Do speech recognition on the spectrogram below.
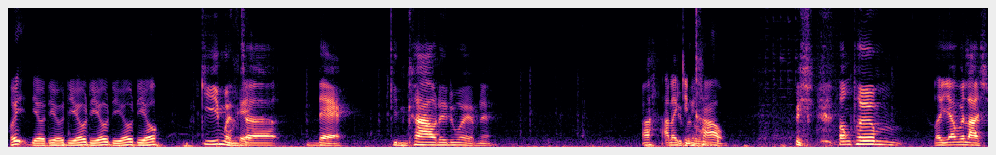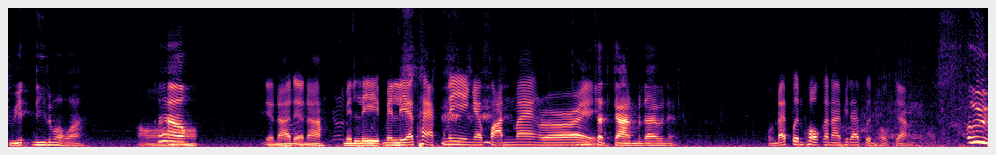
เฮ้ยเดี๋ยวเดี๋ยวเดี๋ยวเดี๋ยวเดี๋ยวเดี๋ยว เมื่อกี้เหมือนโอเค จะแดกกินข้าวได้ด้วยครับเนี่ย อะอะไรกินข้าวต้องเพิ่มระยะเวลาชีวิตนี่หรือเปล่าวะ อ๋อไม่เอา เดี๋ยวนะเดี๋ยวนะเมลีเมลีแท็กนี่ไงฟันแม่งเลย นี่จัดการมันได้ปะเนี่ยผมได้ปืนพกกันนะพี่ได้ปืนพกยังอื้อ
